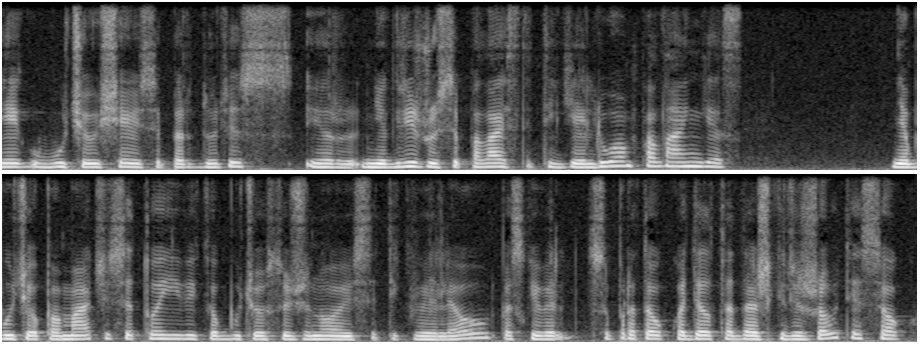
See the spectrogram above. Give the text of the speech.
jeigu būčiau išėjusi per duris ir negryžusi palaistyti gėlių ant palangės, nebūčiau pamačiusi to įvykio, būčiau sužinojusi tik vėliau, paskui vėl supratau, kodėl tada aš grįžau tiesiog.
